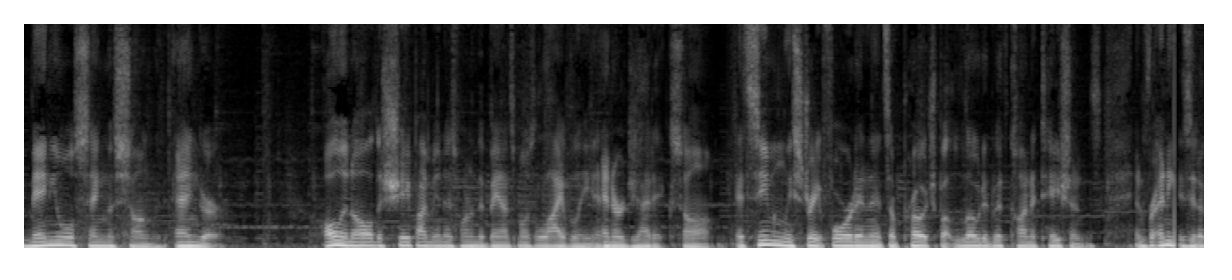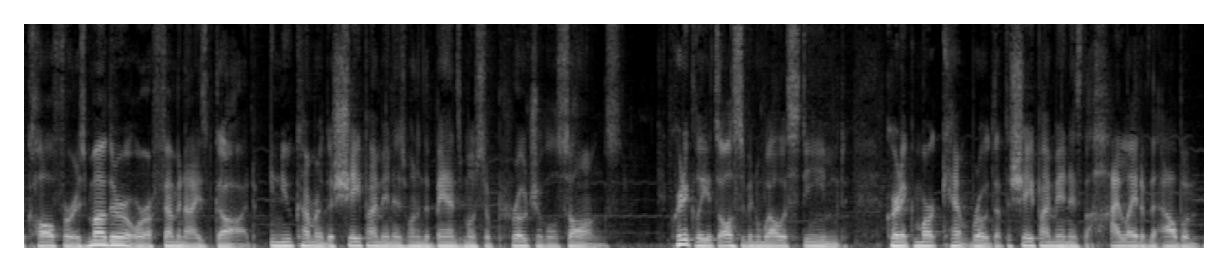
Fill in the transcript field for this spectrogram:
Manuel sang the song with anger. All in all, The Shape I'm In is one of the band's most lively and energetic songs. It's seemingly straightforward in its approach, but loaded with connotations. And for any, is it a call for his mother or a feminized god? A newcomer, The Shape I'm In is one of the band's most approachable songs. Critically, it's also been well esteemed. Critic Mark Kemp wrote that The Shape I'm In is the highlight of the album,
